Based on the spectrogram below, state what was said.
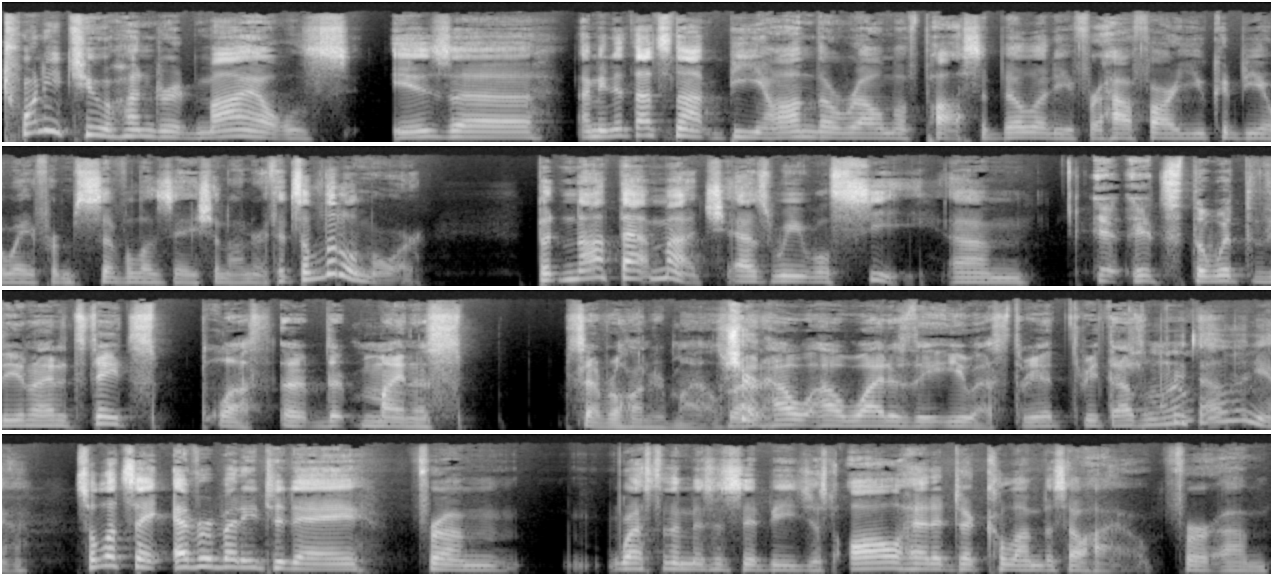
2,200 miles is, a i mean, that's not beyond the realm of possibility for how far you could be away from civilization on Earth. It's a little more, but not that much, as we will see. Um, It, it's the width of the United States plus uh, the, minus several hundred miles. Sure. Right? How how wide is the U.S.? Three three thousand miles. 3,000, yeah. So let's say everybody today from west of the Mississippi just all headed to Columbus, Ohio for, um,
